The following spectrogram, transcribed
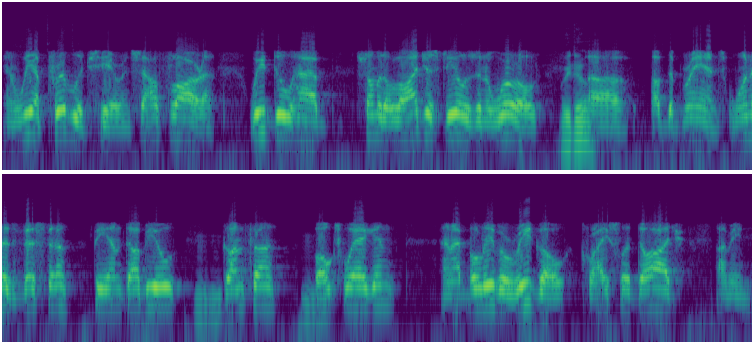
And we are privileged here in South Florida. We do have some of the largest dealers in the world We do. uh, of the brands. One is Vista, BMW, Gunther, Volkswagen, and I believe Arrigo, Chrysler, Dodge. I mean,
